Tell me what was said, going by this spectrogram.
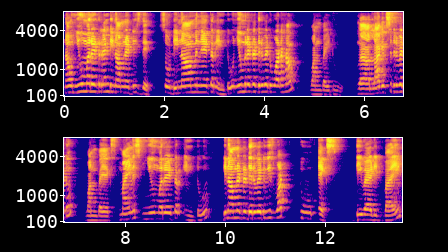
now numerator and denominator is there. So denominator into numerator derivative what I have 1 by 2. Uh, log x derivative 1 by x minus numerator into denominator derivative is what 2x divided by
